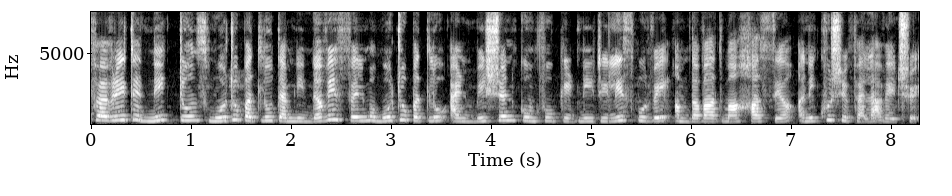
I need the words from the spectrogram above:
ફેવરિટ નિક ટૂન્સ મોટું પતલું, તેમની નવી film Motu Patlu and mission kung fu kidney release પૂર્વે અમદાવાદમાં હાસ્ય અને ખુશી ફેલાવે છે.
